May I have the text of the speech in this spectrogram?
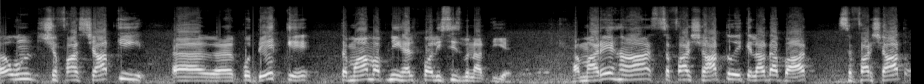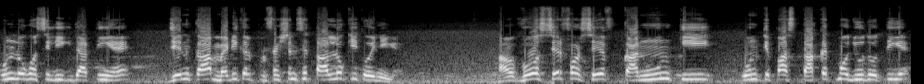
उन शफाशात की आ, को देख के तमाम अपनी हेल्थ पॉलिसीज़ बनाती है। हमारे यहाँ सफारशात तो एक अलादा बात सफारशात उन लोगों से ली जाती हैं जिनका मेडिकल प्रोफेशन से ताल्लुक़ ही कोई नहीं है। हाँ वो सिर्फ़ और सिर्फ़ कानून की, उनके पास ताकत मौजूद होती है,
